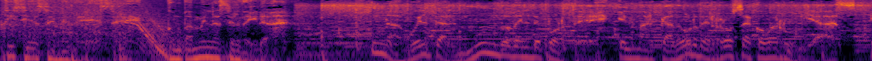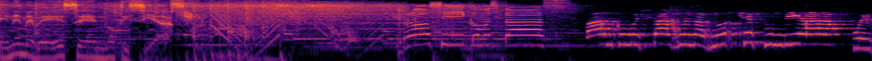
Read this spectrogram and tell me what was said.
Noticias MBS con Pamela Cerdeira. Una vuelta al mundo del deporte. El marcador de Rosa Covarrubias en MBS Noticias. Rosy, ¿cómo estás? Pam, ¿cómo estás? Buenas noches. Un día, pues,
